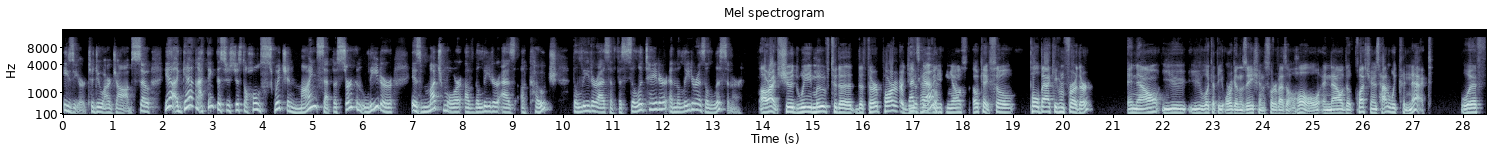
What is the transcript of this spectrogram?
easier to do our jobs. So, yeah, again, I think this is just a whole switch in mindset. The servant leader is much more of the leader as a coach, the leader as a facilitator, and the leader as a listener. All right. Should we move to the the third part, or do Let's you have go. anything else? Okay, so pull back even further, and now you you look at the organization sort of as a whole, and now the question is, how do we connect with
